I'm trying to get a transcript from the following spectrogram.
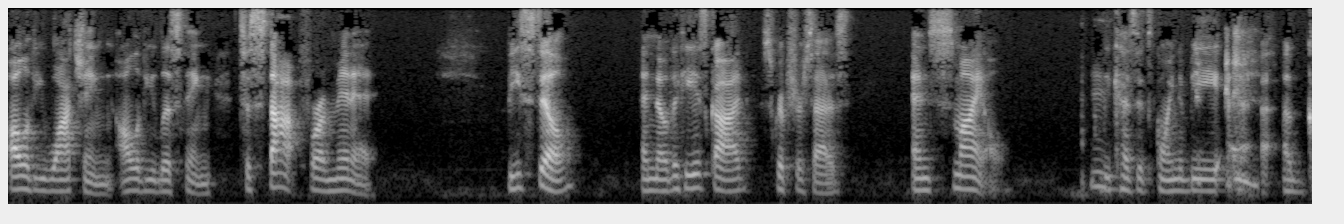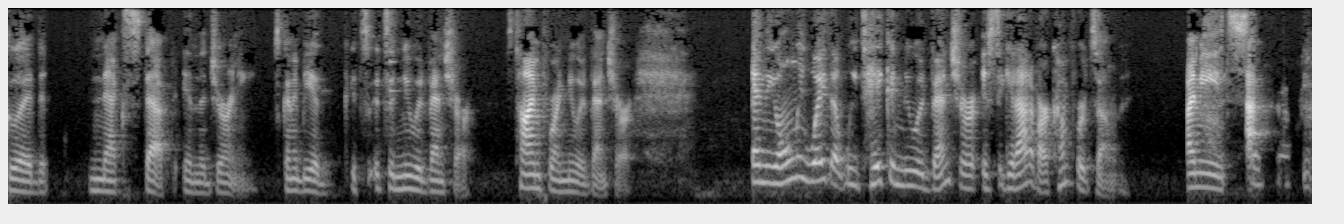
all of you watching, all of you listening to stop for a minute. Be still and know that he is God, scripture says, and smile mm. because it's going to be a, a good next step in the journey. It's going to be a it's it's a new adventure. It's time for a new adventure. And the only way that we take a new adventure is to get out of our comfort zone. I mean, so I,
